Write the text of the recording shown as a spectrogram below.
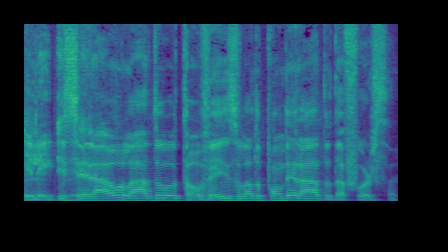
eleito. E será o lado, talvez, o lado ponderado da força.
